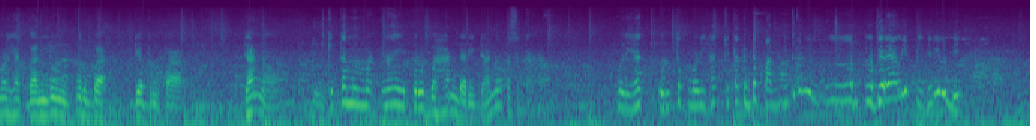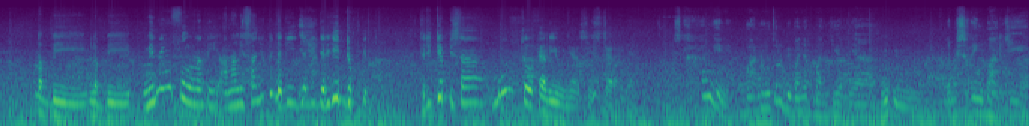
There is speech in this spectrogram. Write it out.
melihat Bandung purba dia berupa danau Hmm. kita memaknai perubahan dari danau ke sekarang. Melihat untuk melihat kita ke depan itu kan le- lebih reality jadi lebih lebih lebih meaningful nanti analisanya tuh jadi jadi jadi hidup gitu jadi dia bisa muncul value-nya sih secara sekarang kan gini Bandung itu lebih banyak banjirnya. Mm-mm. lebih sering banjir.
